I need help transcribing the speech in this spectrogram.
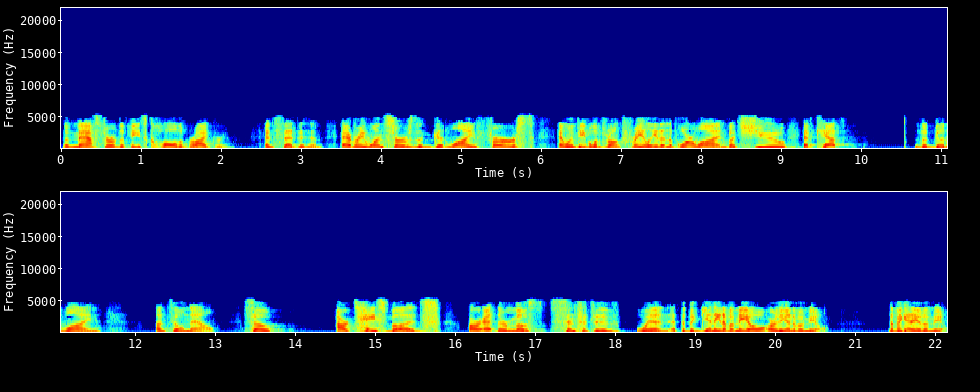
the master of the feast called the bridegroom and said to him, Everyone serves the good wine first, and when people have drunk freely, then the poor wine. But you have kept the good wine until now. So our taste buds are at their most sensitive when? At the beginning of a meal or the end of a meal? The beginning of the meal.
